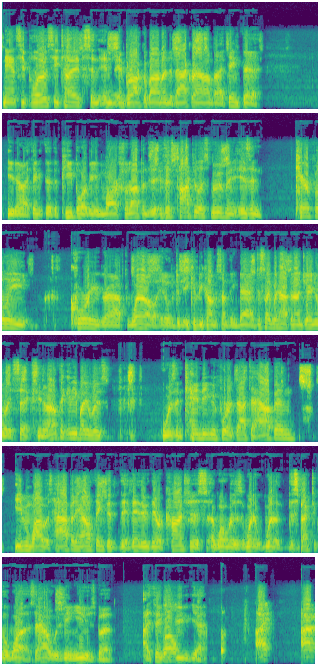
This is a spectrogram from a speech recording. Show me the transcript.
nancy pelosi types and, and, and barack obama in the background but i think that you know i think that the people are being marshaled up and if this populist movement isn't carefully choreographed well, it'll it can become something bad. Just like what happened on January 6th. You know, I don't think anybody was was intending for that to happen, even while it was happening. I don't think that they, they, they were conscious of what was what it, what it, the spectacle was and how it was being used. But I think, Well- you, yeah, I, I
